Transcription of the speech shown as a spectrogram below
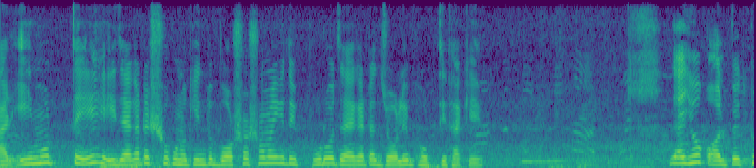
আর এই মুহূর্তে এই জায়গাটা শুকনো কিন্তু বর্ষার সময় কিন্তু এই পুরো জায়গাটা জলে ভর্তি থাকে। যাই হোক অল্প একটু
